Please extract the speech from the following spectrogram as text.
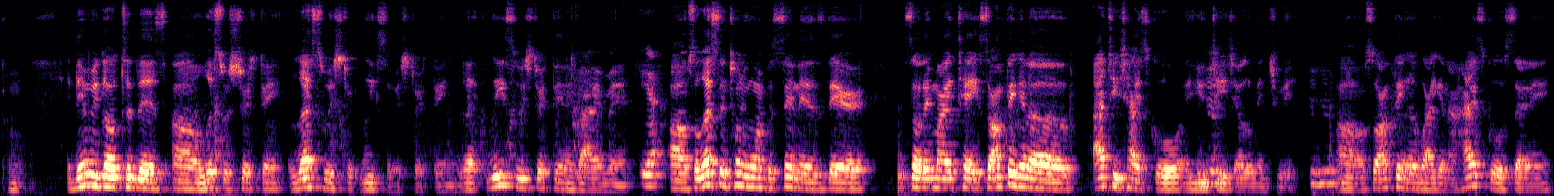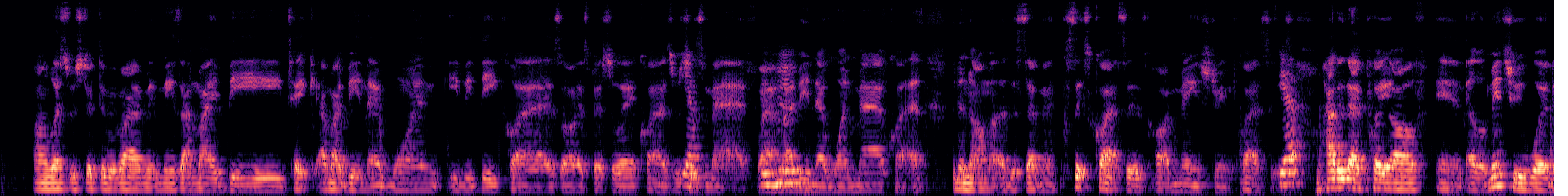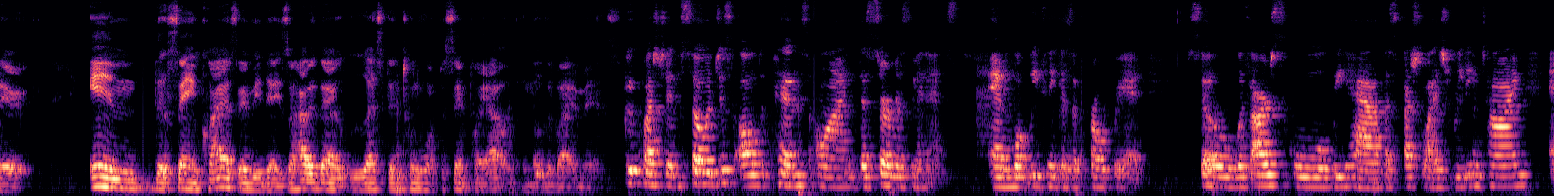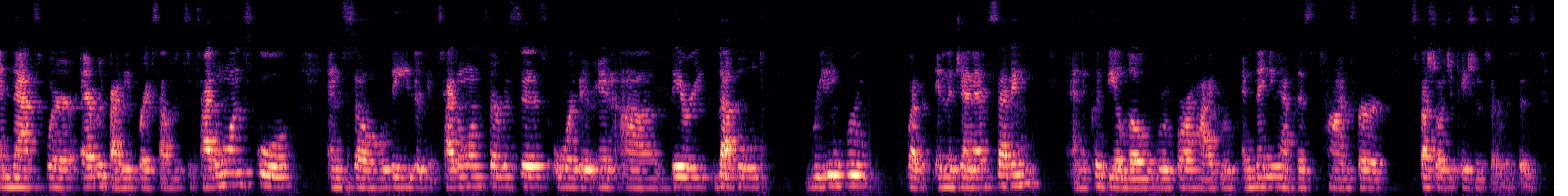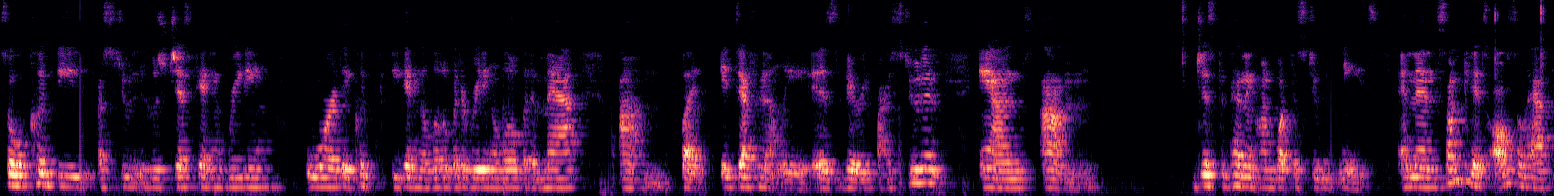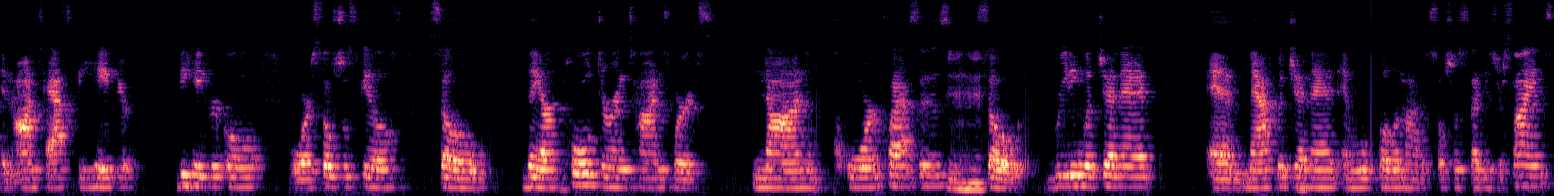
And then we go to this uh, less restricting, less restrict, least restricting, least restricting environment. Yep. Um, so less than twenty one percent is there. So they might take. So I'm thinking of I teach high school and you Mhm. teach elementary. Mhm. Um, so I'm thinking of like in a high school setting, um, less restrictive environment means I might be take I might be in that one EBD class or a special ed class, which Yeah. is math. Right? I might be in that one math class, then all my other seven six classes are mainstream classes. Yeah. How did that play off in elementary where they're in the same class every day? So how did that less than twenty one percent play out in those environments? Good question. So it just all depends on the service minutes and what we think is appropriate. So with our school, we have a specialized reading time, and that's where everybody breaks out. It's a Title I school, and so they either get Title I services or they're in a very leveled reading group, in the gen ed setting, and it could be a low group or a high group. And then you have this time for special education services. So it could be a student who's just getting reading or they could be getting a little bit of reading, a little bit of math. Um, but it definitely is varied by student. And um, just depending on what the student needs. And then some kids also have an on-task behavior, behavior goal or social skills. So they are pulled during times where it's non-core classes. Mhm. So reading with Gen Ed and math with Gen Ed, and we'll pull them out of social studies or science,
